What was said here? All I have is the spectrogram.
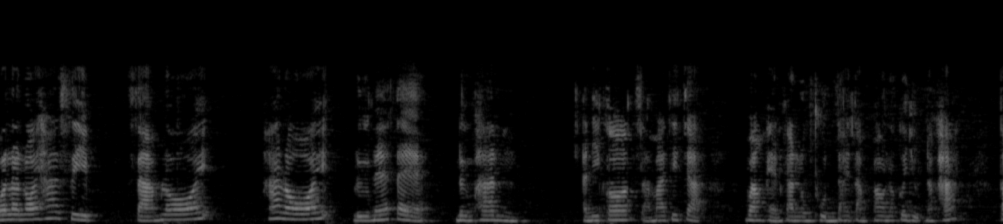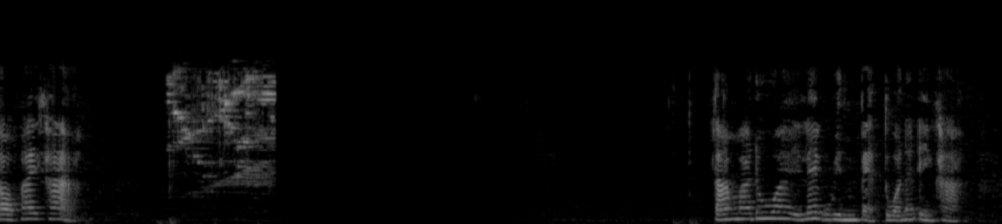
วันละร้อยห้าสิบสามร้อยห้าร้อยหรือแม้แต่หนึ่งพันอันนี้ก็สามารถที่จะวางแผนการลงทุนได้ตามเป้าแล้วก็หยุดนะคะ ต่อไปค่ะ ตามมาด้วยเลขวิน 8 ตัวนั่นเองค่ะ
